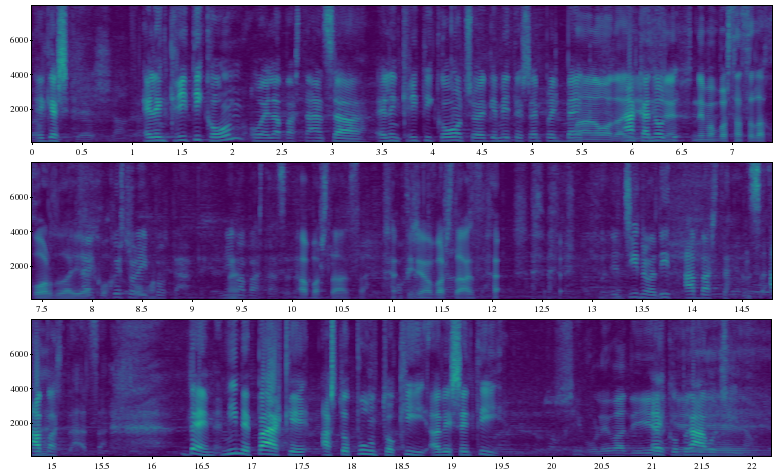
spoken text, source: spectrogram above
È, l'encriticon o è l'abbastanza, è l'encriticon, cioè che mette sempre il back? Ma no, dai, ah, non... andiamo abbastanza d'accordo, dai. Ecco, ecco questo insomma. è importante, andiamo eh, abbastanza d'accordo. Abbastanza, ti siamo abbastanza. Il Gino ha detto abbastanza, abbastanza. Bene, mi pare che a questo punto chi avesse sentito... Si voleva dire Ecco, bravo Gino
